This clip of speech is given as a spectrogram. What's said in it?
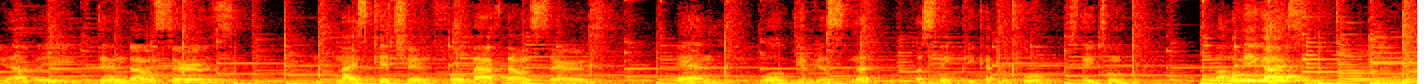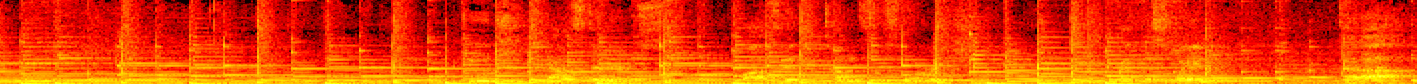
You have a den downstairs, nice kitchen, full bath downstairs, and we'll give you a, sne- a sneak peek at the pool. Stay tuned. Follow me, guys. Huge downstairs closet, tons of storage. Right this way. Ta-da!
